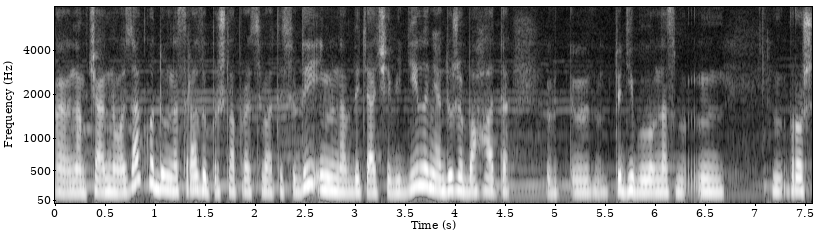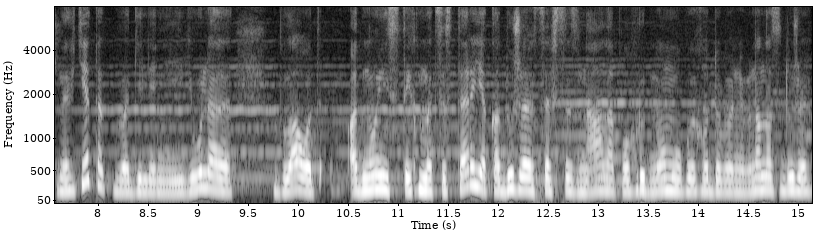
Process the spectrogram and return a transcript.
е, навчального закладу. Вона одразу прийшла працювати сюди, іменно в дитяче відділення. Дуже багато е, тоді було в нас брошених діток в відділенні. Юля була от одною з тих медсестер, яка дуже це все знала по грудному вигодованню. Вона нас дуже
